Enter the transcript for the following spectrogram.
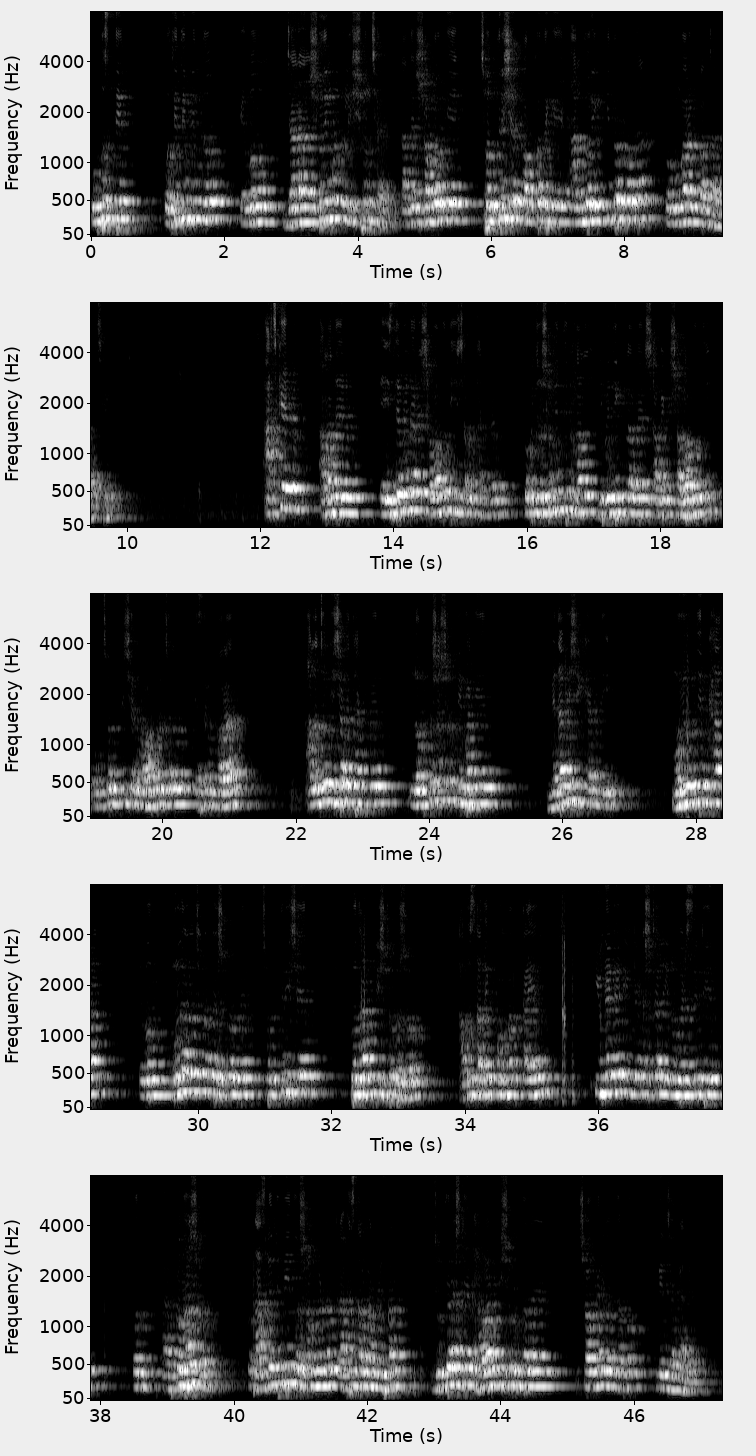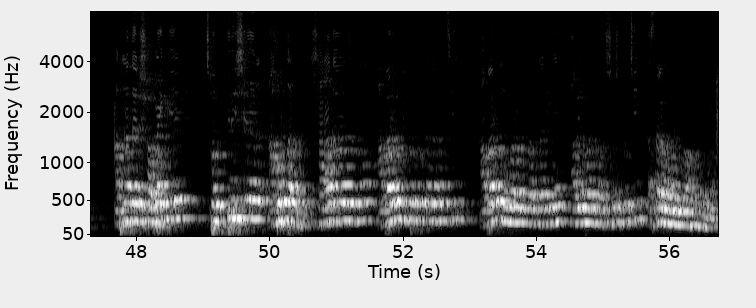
উপস্থিত অতিথিবৃন্দ এবং যারা সুধীমণ্ডলী শুনছেন, তাদের সকলকে ছত্রিশের পক্ষ থেকে আন্তরিক কৃতজ্ঞতা ও মুবারকবাদ জানাচ্ছি। আজকের আমাদের এই সেমিনারে সভাপতি হিসাবে থাকবেন কবি জসীমউদ্দিন হল ডিবেটিং ক্লাবের সাবেক সভাপতি এবং ছত্রিশের মহাপরিচালক এস এম ফরাদ। আলোচক হিসাবে থাকবেন লোক প্রশাসন বিভাগের মেধাবী শিক্ষার্থী মহিউদ্দিন খান এবং মূল আলোচনা পেশ করবেন ছত্রিশের প্রধান পৃষ্ঠপোষক আবু সাদেক মোহাম্মদ কায়েম, ইউনাইটেড ইন্টারন্যাশনাল ইউনিভার্সিটির প্রভাষক, রাজনীতিবিদ ও সংগঠক রাফেজ সালমান রিফাত, যুক্তরাষ্ট্রের হাওয়ার্ড বিশ্ববিদ্যালয়ের সহকারী অধ্যাপক মির্জা গালেব আপনাদের সবাইকে ছত্রিশের আহ্বানে সারা দেওয়ার জন্য আবারও কৃতজ্ঞতা জানাচ্ছি, আবারও মোবারকবাদ জানিয়ে আমি আমার কথা শেষ করছি। আসসালামু আলাইকুম রহমতুল্লাহ।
